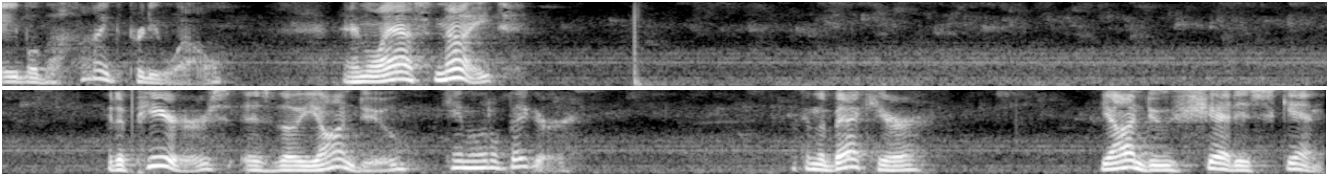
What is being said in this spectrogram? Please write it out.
able to hide pretty well. And last night, it appears as though Yondu became a little bigger. Look in the back here. Yondu shed his skin.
